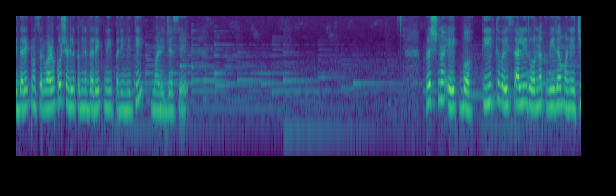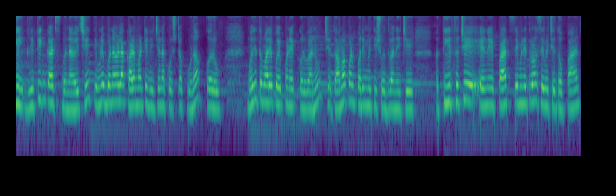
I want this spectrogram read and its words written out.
એ દરેકનો સરવાળો કરશો, એટલે તમને દરેકની પરિમિતિ મળી જશે. પ્રશ્ન એક બ, તીર્થ, વૈશાલી, રોનક, વિરમ અને જીલ ગ્રીટિંગ કાર્ડ્સ બનાવે છે. તેમણે બનાવેલા કાર્ડ માટે નીચેના કોષ્ટક પૂર્ણ કરો. એમાંથી તમારે કોઈ પણ એક કરવાનું છે. તો આમાં પણ પરિમિતિ શોધવાની છે. તીર્થ છે એને પાંચ સેમી ને ત્રણ સેમી છે. તો પાંચ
